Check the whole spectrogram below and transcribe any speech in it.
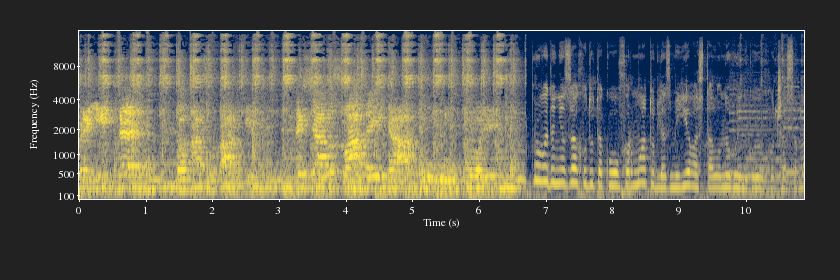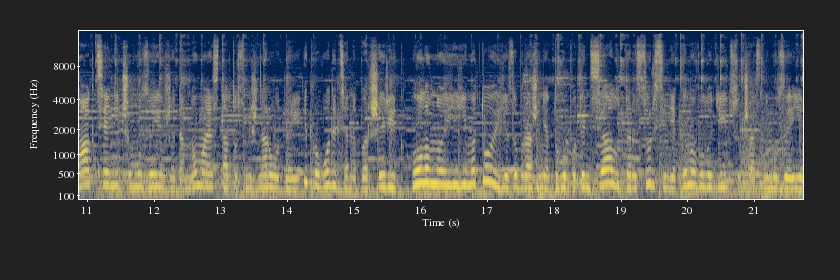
приїдьте до нас у Харків, заходу такого формату для Змієва стало новинкою, хоча сама акція ніч музеї вже давно має статус міжнародної і проводиться не перший рік. Головною її метою є зображення того потенціалу та ресурсів, якими володіють сучасні музеї.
